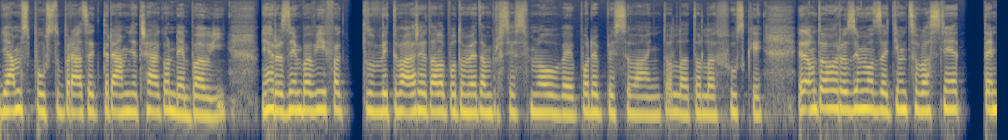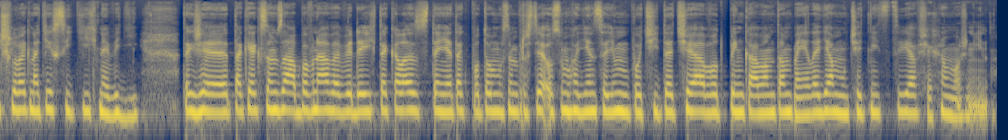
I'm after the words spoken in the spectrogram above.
dělám spoustu práce, která mě třeba jako nebaví. Mě hrozně baví fakt to vytvářet, ale potom je tam prostě smlouvy, podepisování, tohle, tohle schůzky. Je tam toho hrozně moc zatím, co vlastně ten člověk na těch sítích nevidí. Takže tak, jak jsem zábavná ve videích, tak ale stejně tak potom musím prostě 8 hodin sedím u počítače a odpinkávám tam maily, dělám účetnictví a všechno možný. No.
